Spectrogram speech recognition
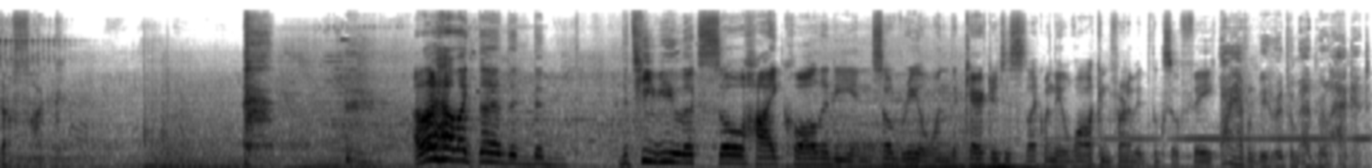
The fuck? I love how like the the the the TV looks so high quality and so real when the characters just like when they walk in front of it, it looks so fake. Why haven't we heard from Admiral Hackett?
